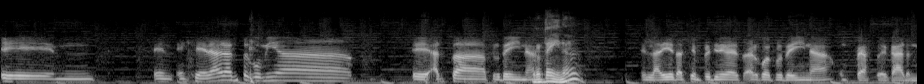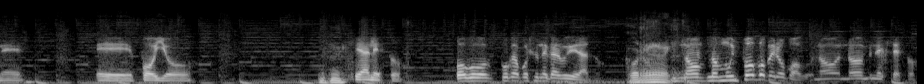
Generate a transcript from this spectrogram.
Eh, en, general, harta comida, eh, harta proteína. ¿Proteína? En la dieta siempre tiene algo de proteína, un pedazo de carne, eh, pollo. Uh eso. Poco, poca porción de carbohidratos. Correcto. No, no muy poco, pero poco, no, no en exceso.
